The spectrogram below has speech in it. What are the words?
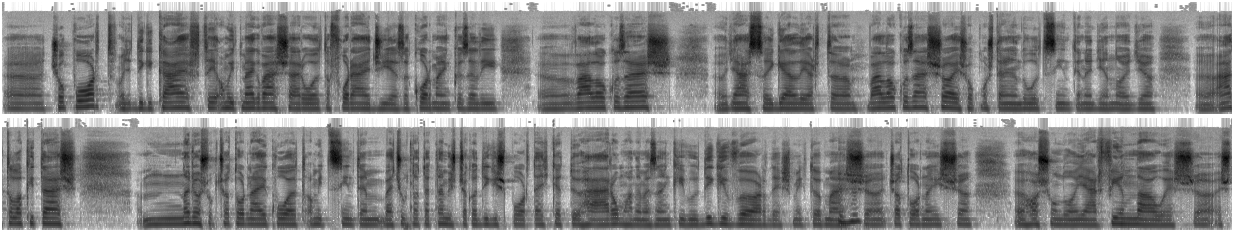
uh, csoport, vagy a Digi Kft., amit megvásárolt a 4IG, ez a kormányközeli uh, vállalkozás, uh, Ászai Gellért uh, vállalkozása, és ott most elindult szintén egy ilyen nagy uh, átalakítás. Mm, nagyon sok csatornájuk volt, amit szintén becsuknak, tehát nem is csak a Digisport 1, 2, 3, hanem ezen kívül DigiWorld és még több más uh-huh. csatorna is hasonlóan jár, FilmNow és, és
